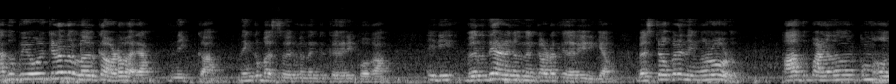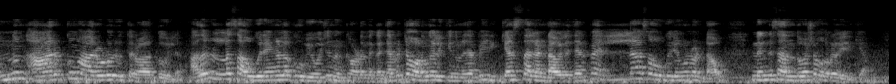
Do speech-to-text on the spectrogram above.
അത് ഉപയോഗിക്കണം എന്നുള്ളവർക്ക് അവിടെ വരാം നിൽക്കാം നിങ്ങൾക്ക് ബസ് വരുമ്പോൾ നിങ്ങൾക്ക് കയറി പോകാം. ഇനി വെറുതെ ആണെങ്കിൽ നിങ്ങൾക്ക് അവിടെ കയറിയിരിക്കാം ബസ് സ്റ്റോപ്പിന് നിങ്ങളോടും അത് പണിതവർക്കും ഒന്നും ആർക്കും ആരോടും ഒരു ഉത്തരവാദിത്വം ഇല്ല. അതിനുള്ള സൗകര്യങ്ങളൊക്കെ ഉപയോഗിച്ച് നിങ്ങൾക്ക് അവിടെ നിൽക്കാം. ചിലപ്പോൾ ചോർന്ന് വലിക്കുന്നുണ്ട് ചിലപ്പോൾ ഇരിക്കാൻ സ്ഥലം ഉണ്ടാവില്ല. ചിലപ്പോൾ എല്ലാ സൗകര്യങ്ങളും ഉണ്ടാവും. നിങ്ങൾക്ക് സന്തോഷം ഇരിക്കാം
